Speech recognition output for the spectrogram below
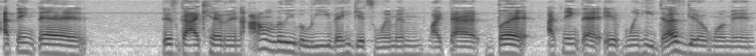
I think that this guy Kevin, I don't really believe that he gets women like that, but I think that if when he does get a woman,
